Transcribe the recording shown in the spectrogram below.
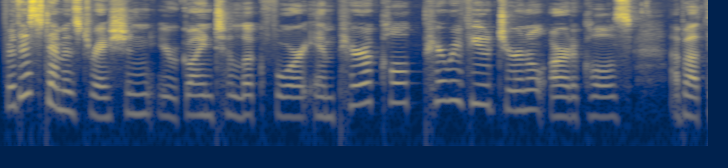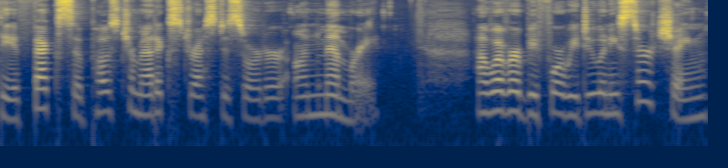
For this demonstration, you're going to look for empirical peer-reviewed journal articles about the effects of post-traumatic stress disorder on memory. However, before we do any searching,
